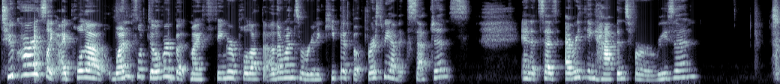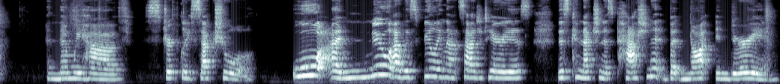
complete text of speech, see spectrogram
two cards. Like I pulled out one flipped over, but my finger pulled out the other one. So we're going to keep it. But first we have acceptance and it says everything happens for a reason. And then we have strictly sexual. Ooh, I knew I was feeling that Sagittarius. This connection is passionate but not enduring.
